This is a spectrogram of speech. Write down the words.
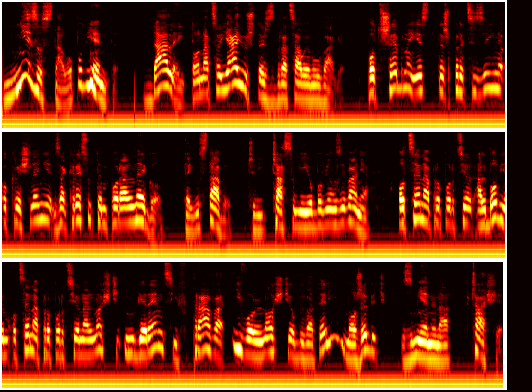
nie zostało podjęte. Dalej, to na co ja już też zwracałem uwagę, potrzebne jest też precyzyjne określenie zakresu temporalnego tej ustawy, czyli czasu jej obowiązywania. Ocena proporcjon- albowiem ocena proporcjonalności ingerencji w prawa i wolności obywateli może być zmienna w czasie.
